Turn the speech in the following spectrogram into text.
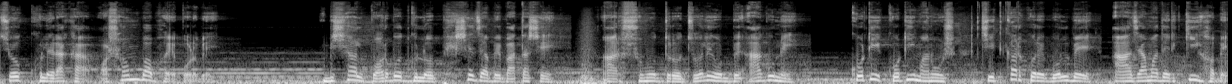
চোখ খুলে রাখা অসম্ভব হয়ে পড়বে। বিশাল পর্বতগুলো ভেসে যাবে বাতাসে, আর সমুদ্র জ্বলে উঠবে আগুনে। কোটি কোটি মানুষ চিৎকার করে বলবে, আজ আমাদের কি হবে?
